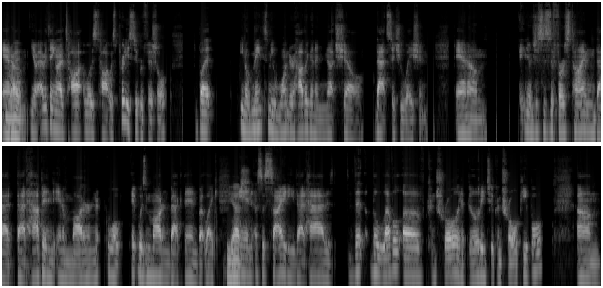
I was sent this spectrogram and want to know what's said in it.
And, Right. um, you know, everything I taught was taught was pretty superficial, but, you know, makes me wonder how they're going to nutshell that situation. And, um, you know, just this is the first time that that happened in a modern, well, it was modern back then, but like Yes. in a society that had the the level of control and ability to control people um,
